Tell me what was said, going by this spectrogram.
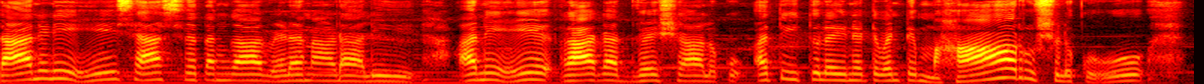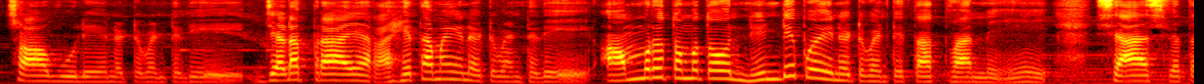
దానిని శాశ్వతంగా విడనాడాలి అనే రాగద్వేషాలకు అతీతులైనటువంటి మహారుషులకు చావు లేనటువంటిది జడప్రాయ రహితమైనటువంటిది అమృతముతో నిండిపోయినటువంటి తత్వాన్ని శాశ్వత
